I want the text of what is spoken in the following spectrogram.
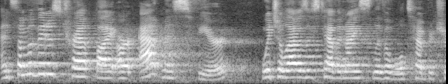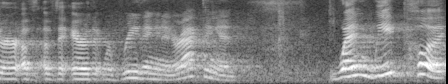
and some of it is trapped by our atmosphere, which allows us to have a nice livable temperature of, of the air that we're breathing and interacting in. When we put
